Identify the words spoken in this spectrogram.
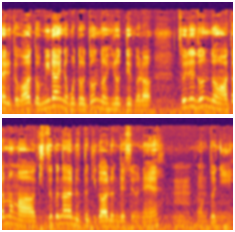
えるとか、あと未来のことをどんどん拾っていくから、それでどんどん頭がきつくなる時があるんですよね。うん、本当に。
